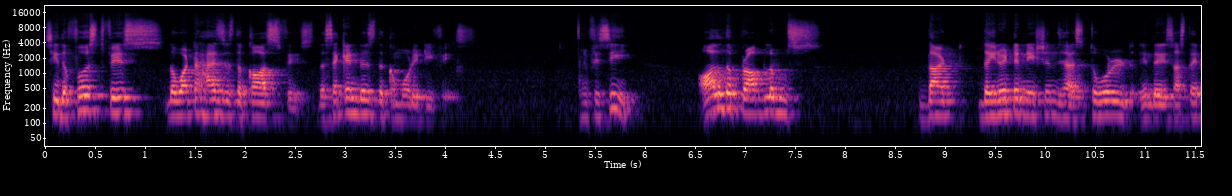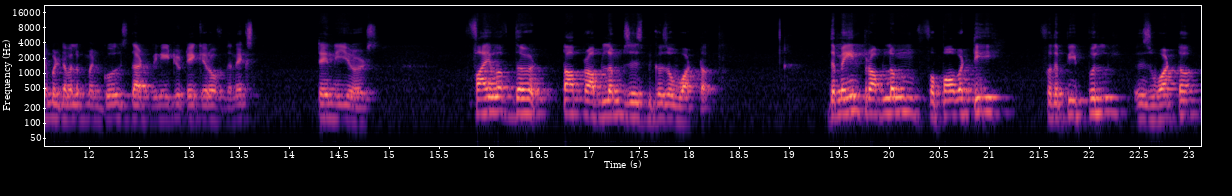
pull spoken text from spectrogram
See, the first phase the water has is the cost phase. The second is the commodity phase. If you see, all the problems that the United Nations has told in the Sustainable Development Goals that we need to take care of the next 10 years, five of the top problems is because of water. The main problem for poverty for the people is water.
